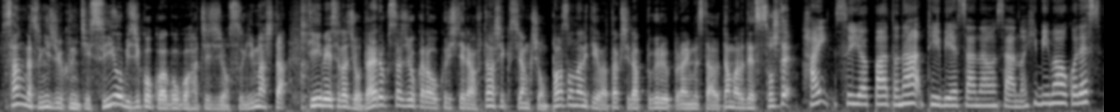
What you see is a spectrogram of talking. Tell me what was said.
3月29日水曜日時刻は午後8時を過ぎました TBS ラジオ第6スタジオからお送りしているアフターシックスジャンクションパーソナリティは私ラップグループライムスター歌丸ですそしてはい、水曜パートナー TBS アナウンサーの日々真央子です。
